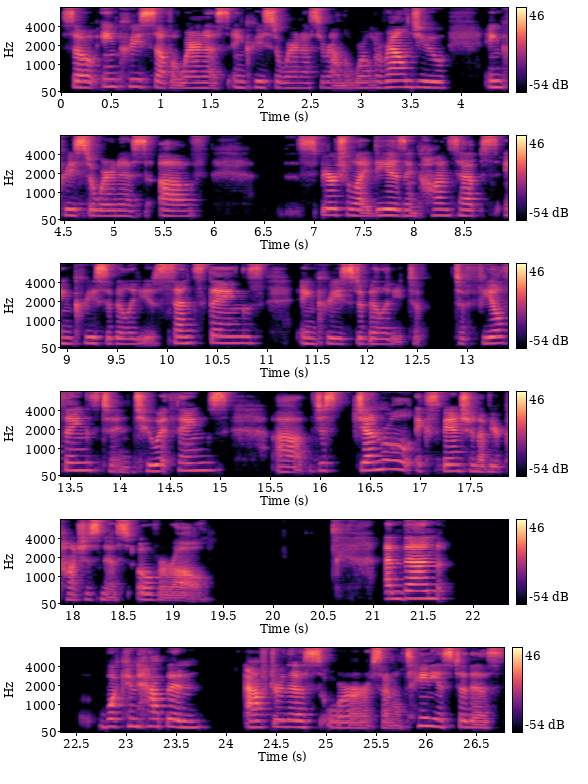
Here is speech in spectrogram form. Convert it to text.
So, increased self awareness, increased awareness around the world around you, increased awareness of spiritual ideas and concepts, increased ability to sense things, increased ability to, to feel things, to intuit things, uh, just general expansion of your consciousness overall. And then what can happen after this or simultaneous to this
